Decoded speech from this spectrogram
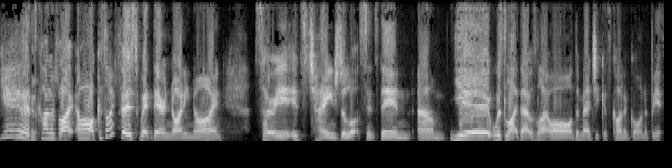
Yeah, it's kind of like oh, because I first went there in '99, so it's changed a lot since then. Um, yeah, it was like that. It was like oh, the magic has kind of gone a bit.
